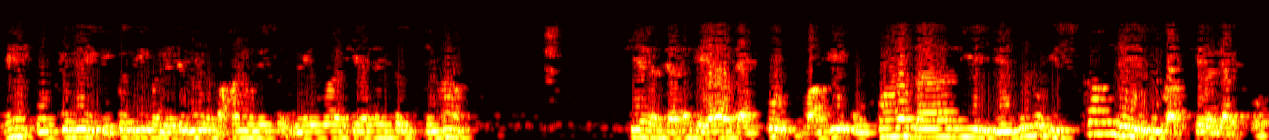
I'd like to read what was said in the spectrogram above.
මේ පුද්ගලයේ ඉපදීම ලැබීම මහලු ලෙස වේවා කියන එක දුක කියන දැනක එයා දැක්කොත් මගේ උපාදානීය යෙදුණු ස්කන්ධයේ දුක කියලා දැක්කොත්.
